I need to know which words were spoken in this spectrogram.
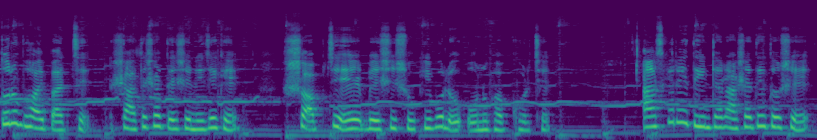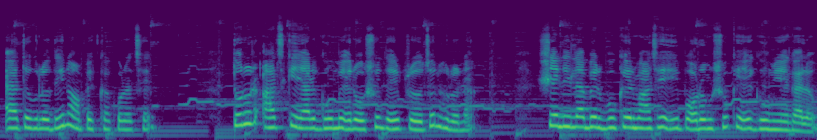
তরু ভয় পাচ্ছে। সাথে সাথে সে নিজেকে সবচেয়ে বেশি সুখী বলেও অনুভব করছে। আজকের এই দিনটার আশাতে তো সে এতগুলো দিন অপেক্ষা করেছে। তরুর আজকে আর ঘুমের ওষুধের প্রয়োজন হলো না। সে নীলাবের বুকের মাঝেই পরম সুখে ঘুমিয়ে গেল।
